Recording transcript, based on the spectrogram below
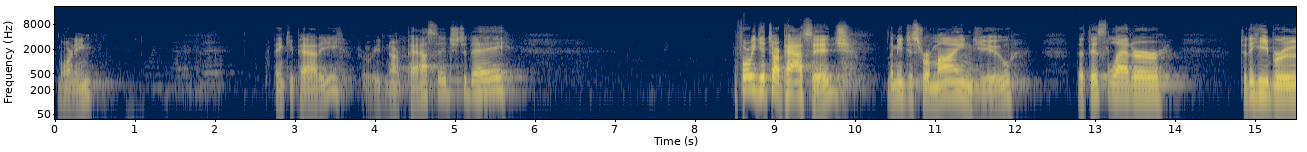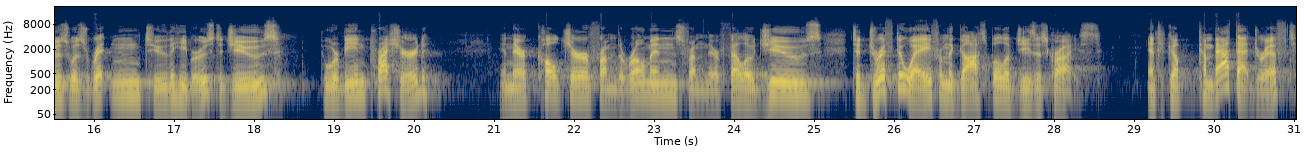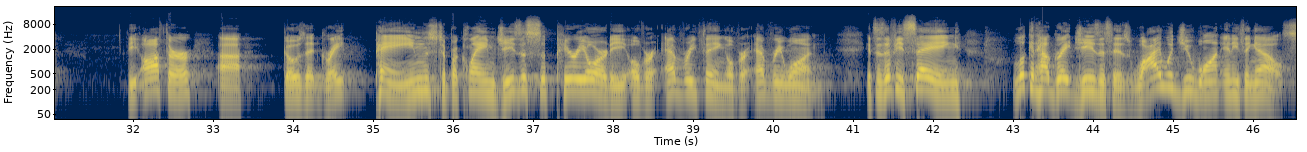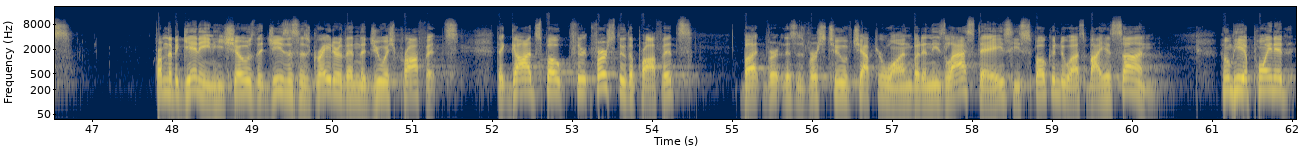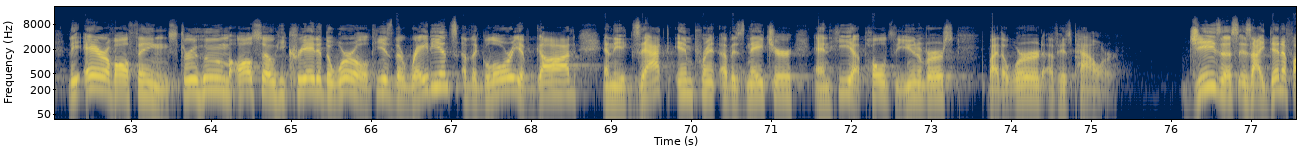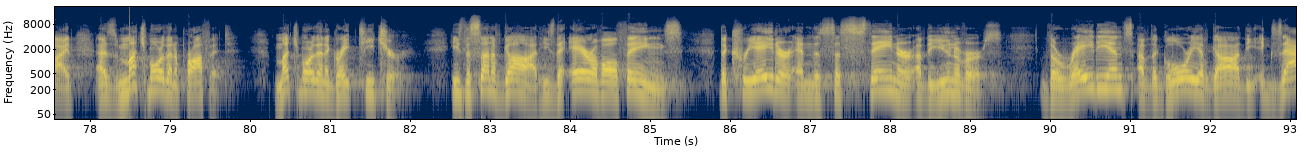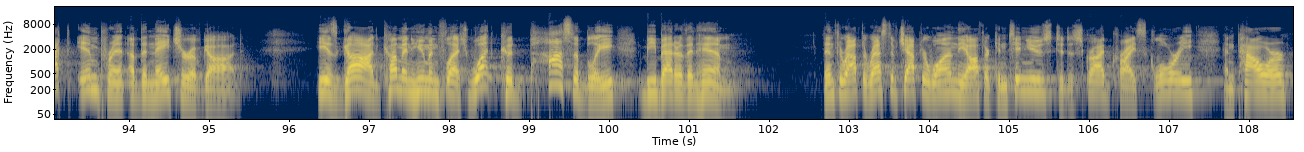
Good morning. Thank you, Patty, for reading our passage today. Before we get to our passage, let me just remind you that this letter to the Hebrews was written to the Hebrews, to Jews who were being pressured in their culture from the Romans, from their fellow Jews, to drift away from the gospel of Jesus Christ. And to combat that drift, the author uh, goes at great pains to proclaim Jesus' superiority over everything, over everyone. It's as if he's saying, Look at how great Jesus is. Why would you want anything else? From the beginning, he shows that Jesus is greater than the Jewish prophets, that God spoke through, first through the prophets but this is verse 2 of chapter 1. But in these last days, he's spoken to us by his Son, whom he appointed the heir of all things, through whom also he created the world. He is the radiance of the glory of God and the exact imprint of his nature, and he upholds the universe by the word of his power. Jesus is identified as much more than a prophet, much more than a great teacher. He's the Son of God, He's the heir of all things, the creator and the sustainer of the universe, the radiance of the glory of God, the exact imprint of the nature of God. He is God come in human flesh. What could possibly be better than Him? Then, throughout the rest of chapter 1, the author continues to describe Christ's glory and power,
